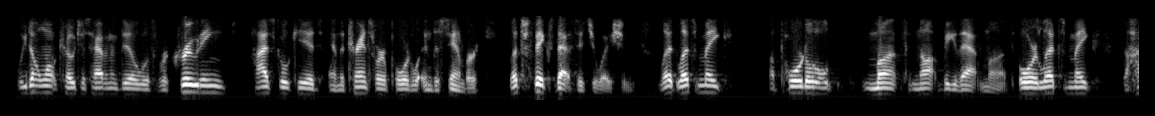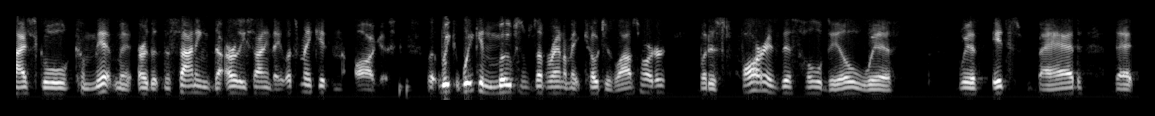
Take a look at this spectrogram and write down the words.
we don't want coaches having to deal with recruiting high school kids and the transfer portal in December. Let's fix that situation. Let let's make a portal month not be that month, or let's make the high school commitment or the, the signing the early signing date. Let's make it in August. We we can move some stuff around to make coaches' lives harder. But as far as this whole deal with with it's bad that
